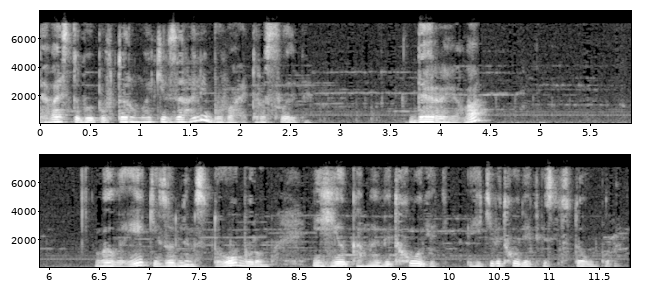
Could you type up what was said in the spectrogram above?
Давай з тобою повторимо, які взагалі бувають рослини. Дерева, великі, з одним стовбуром і гілками відходять, які відходять від стовбура.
